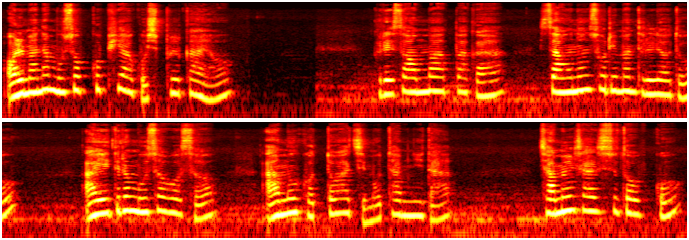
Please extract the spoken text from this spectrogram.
얼마나 무섭고 피하고 싶을까요? 그래서 엄마 아빠가 싸우는 소리만 들려도 아이들은 무서워서 아무것도 하지 못합니다. 잠을 잘 수도 없고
